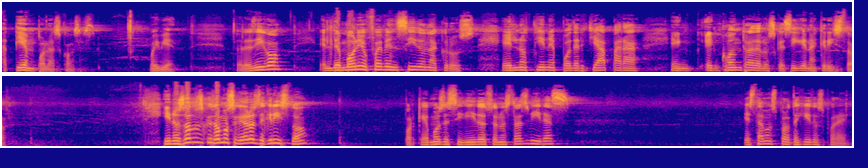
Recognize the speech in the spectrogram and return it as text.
A tiempo las cosas. Muy bien. Entonces les digo, el demonio fue vencido en la cruz. Él no tiene poder ya para en, en contra de los que siguen a Cristo. Y nosotros que somos seguidores de Cristo, porque hemos decidido eso en nuestras vidas, estamos protegidos por Él.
